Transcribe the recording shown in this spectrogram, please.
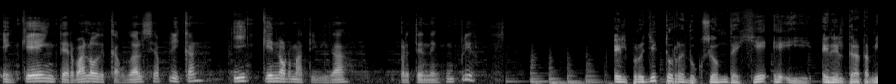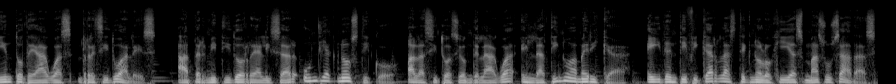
en qué intervalo de caudal se aplican y qué normatividad pretenden cumplir. El proyecto Reducción de GEI en el tratamiento de aguas residuales ha permitido realizar un diagnóstico a la situación del agua en Latinoamérica e identificar las tecnologías más usadas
